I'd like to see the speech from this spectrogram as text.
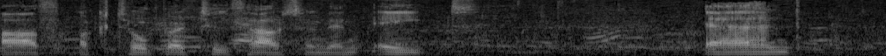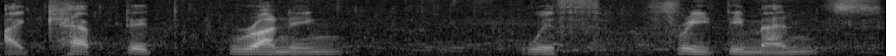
of October 2008. And I kept it running with three demands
